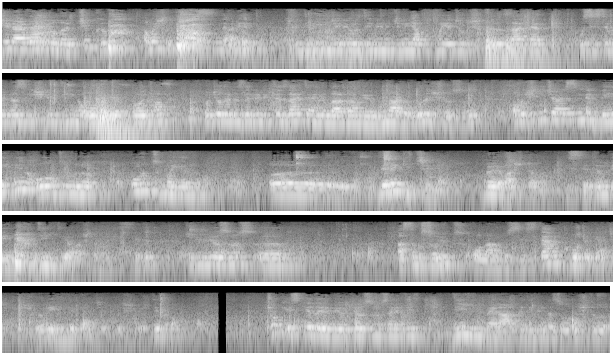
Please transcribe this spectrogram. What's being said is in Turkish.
klişelerden yola çıkıp ama şimdi aslında hani hep işte dili inceliyoruz diye bilim için yapmaya çalıştığı zaten o sistemin nasıl işlediğini ortaya koymak. Hocalarınızla birlikte zaten yıllardan beri bunlarla uğraşıyorsunuz. Ama işin içerisinde beynin olduğunu unutmayın ee, demek için böyle başlamak istedim. Beyin dil diye başlamak istedim. Çünkü biliyorsunuz e, bu soyut olan bu sistem burada gerçekleşiyor, beyinde gerçekleşiyor değil mi? Çok eskiye dayanıyor biliyorsunuz hani dil, dil merakı, dilin nasıl oluştuğu,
